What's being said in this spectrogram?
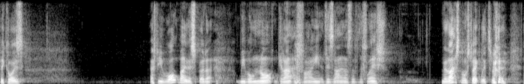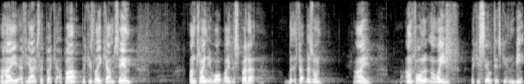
Because if we walk by the Spirit, we will not gratify the desires of the flesh. Now, that's not strictly true, aye, if you actually pick it apart, because, like I'm saying, I'm trying to walk by the Spirit, but the fitba's on. Aye, I'm falling out my wife because Celtic's getting beat.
